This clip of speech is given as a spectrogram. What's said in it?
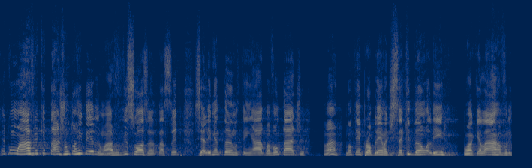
é como uma árvore que está junto ao ribeiro, uma árvore viçosa, ela está sempre se alimentando, tem água à vontade, não é? Não tem problema de sequidão ali com aquela árvore,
